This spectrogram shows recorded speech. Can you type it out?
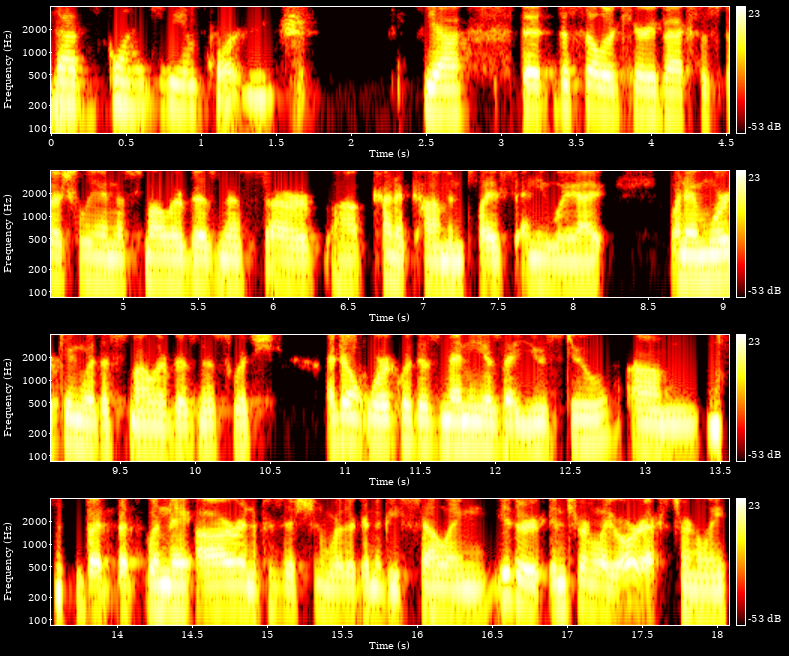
that's going to be important. Yeah, the the seller carrybacks, especially in a smaller business, are uh, kind of commonplace anyway. I when I'm working with a smaller business, which I don't work with as many as I used to, um, but but when they are in a position where they're going to be selling either internally or externally,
